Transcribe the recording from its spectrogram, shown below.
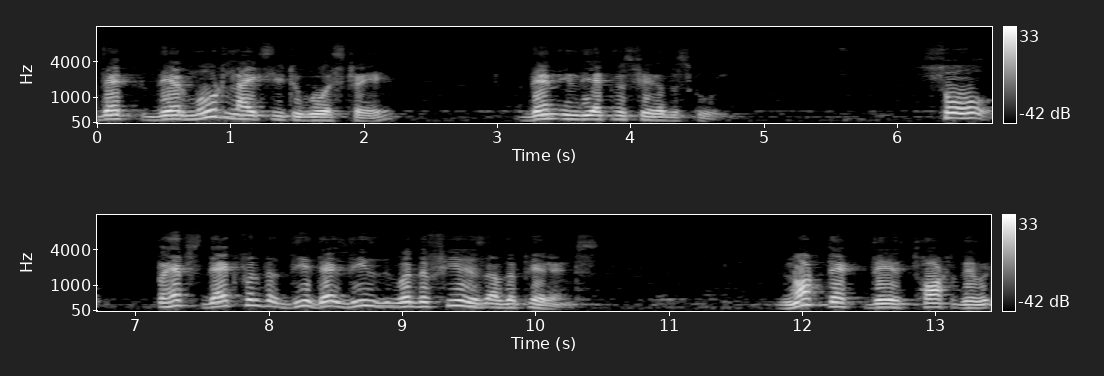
that they are more likely to go astray than in the atmosphere of the school. Perhaps that were the, these were the fears of the parents. Not that they thought they were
